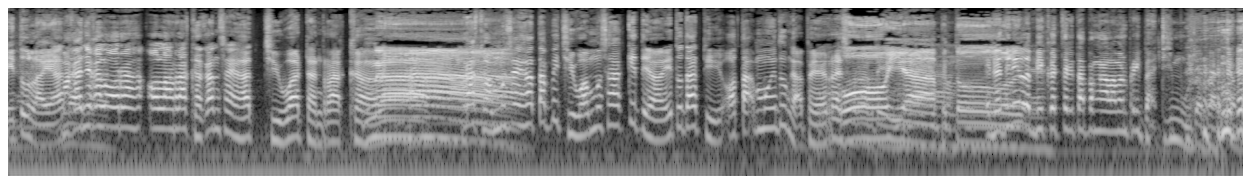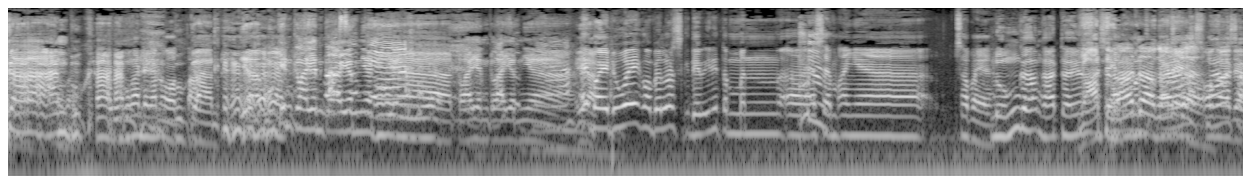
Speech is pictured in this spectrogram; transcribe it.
itulah ya. Makanya kalau olah, olahraga kan sehat jiwa dan raga. Nah. ragamu sehat tapi jiwamu sakit ya. Itu tadi otakmu itu nggak beres. Oh berarti. iya, betul. Berarti ini lebih ke cerita pengalaman pribadimu coba. bukan, bukan. Berhubungan dengan otak. Bukan. Ya, mungkin klien-kliennya dia, klien-kliennya. Eh Ya. by the way, Ngobelers Dewi ini temen eh, SMA-nya siapa ya? Lu enggak, enggak ada ya. Nggak ada, Nggak ada, nggak ada. Oh, nggak ada.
